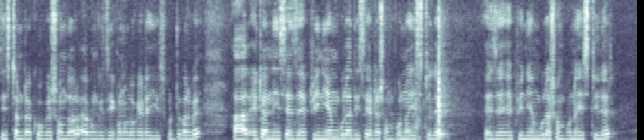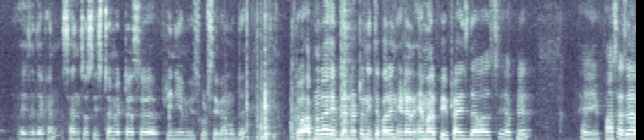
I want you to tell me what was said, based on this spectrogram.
সিস্টেমটা খুবই সুন্দর এবং কি যে কোনো লোক এটা ইউজ করতে পারবে। আর এটার নিচে যে প্রিমিয়ামগুলো দিছে, এটা সম্পূর্ণ স্টিলের। এই যে এই প্রিমিয়ামগুলো সম্পূর্ণ স্টিলের। এই যে দেখেন, সেন্সর সিস্টেম একটা প্রিমিয়াম ইউজ করছে এখানের মধ্যে। তো আপনারা এই ব্লেন্ডারটা নিতে পারেন। এটার এমআরপি প্রাইস দেওয়া আছে আপনার এই পাঁচ হাজার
